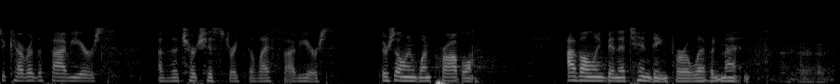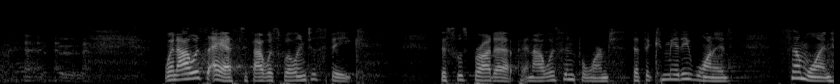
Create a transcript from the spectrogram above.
to cover the five years of the church history, the last five years. There's only one problem. I've only been attending for 11 months. when I was asked if I was willing to speak, this was brought up, and I was informed that the committee wanted someone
